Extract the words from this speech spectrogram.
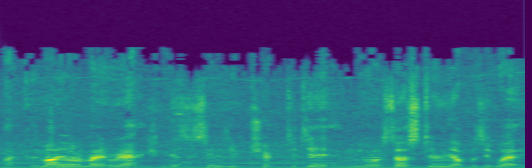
in. Like, 'cause my automatic reaction is as soon as you've checked it in, you want to start steering the opposite way.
